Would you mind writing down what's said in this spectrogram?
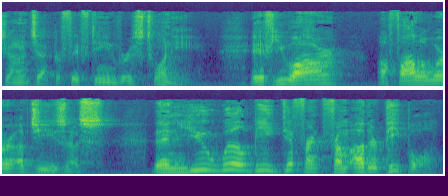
John chapter 15, verse 20. If you are a follower of Jesus, then you will be different from other people.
